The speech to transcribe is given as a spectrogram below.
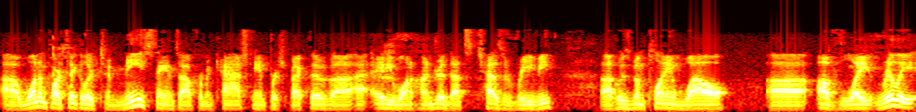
Uh, one in particular to me stands out from a cash game perspective at 8100. That's Chez Reavie, who's been playing well of late. Really,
